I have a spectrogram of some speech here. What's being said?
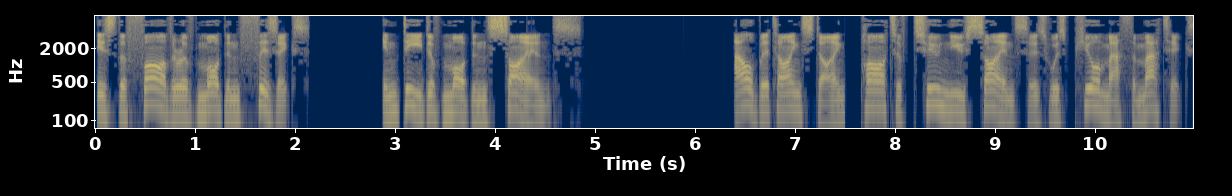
is the father of modern physics—indeed of modern science. Albert Einstein, part of two new sciences was pure mathematics,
